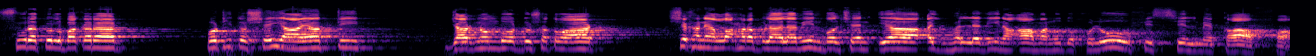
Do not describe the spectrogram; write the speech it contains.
সুরাতুল বাকারার পঠিত সেই আয়াতটি, যার নম্বর দুশত আট, সেখানে আল্লাহ আলমিন বলছেন, ইয়া আমানুদ সিলমে কাফা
